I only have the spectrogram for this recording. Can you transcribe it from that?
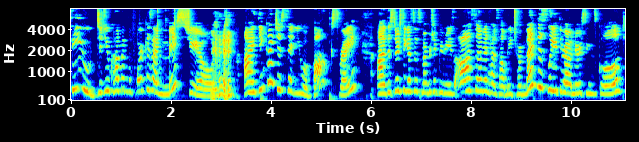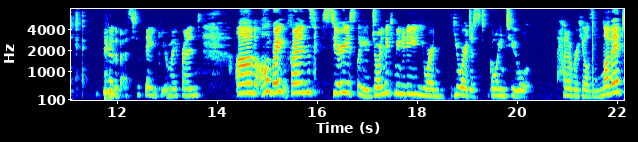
see you. Did you come in before? Because I missed you. I think I just sent you a box, right? Uh, this Nursing SOS membership community is awesome. It has helped me tremendously throughout nursing school. You're the best. Thank you, my friend. Um, all right, friends. Seriously, join the community. You are you are just going to head over heels. Love it.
